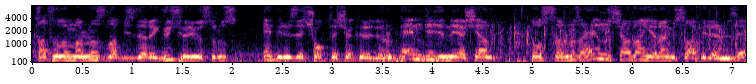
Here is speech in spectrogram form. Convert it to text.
Katılımlarınızla bizlere güç veriyorsunuz. Hepinize çok teşekkür ediyorum. Hem Didim'de yaşayan dostlarımıza hem dışarıdan gelen misafirlerimize.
